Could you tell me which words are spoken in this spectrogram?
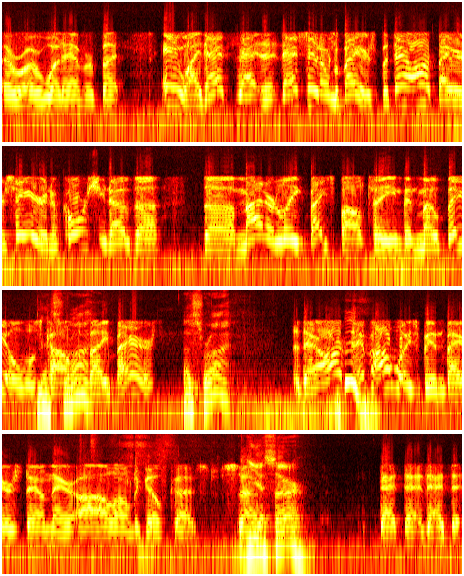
or, or whatever. But anyway, that's that, that's it on the Bears. But there are Bears here, and of course, you know the the minor league baseball team in Mobile was That's called the. Bay Bears. That's right. There are there've always been Bears down there all along the Gulf Coast. So Yes, sir. That, that, that, that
